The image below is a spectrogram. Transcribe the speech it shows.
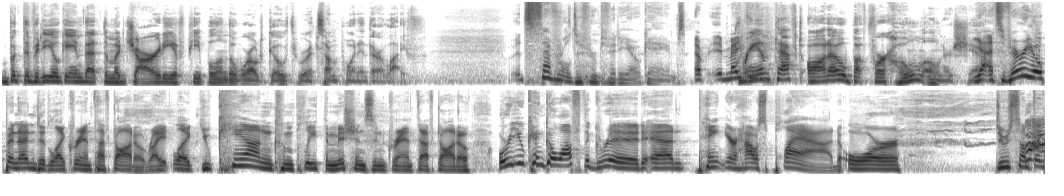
but the video game that the majority of people in the world go through at some point in their life. It's several different video games. Uh, it may be- Grand Theft Auto, but for home ownership. Yeah, it's very open ended like Grand Theft Auto, right? Like you can complete the missions in Grand Theft Auto, or you can go off the grid and paint your house plaid, or do something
